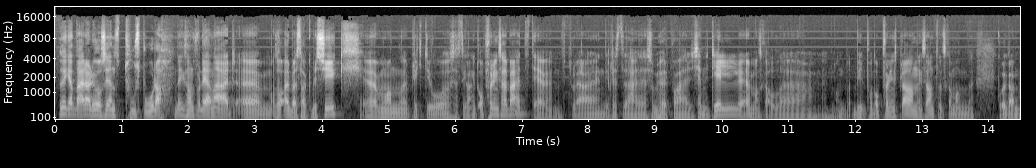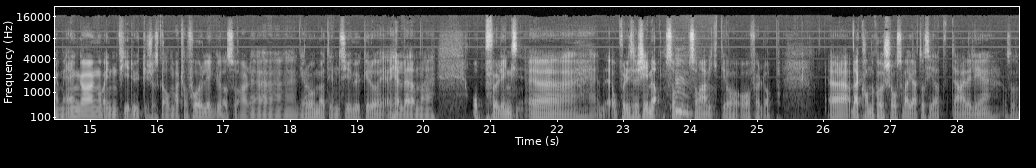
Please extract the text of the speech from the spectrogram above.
Så Der er det jo også igjen to spor. da, For Det ene er eh, altså Arbeidstaker blir syk. Eh, man plikter jo å sette i gang et oppfølgingsarbeid. Det tror jeg de fleste som hører på her kjenner til. Uh, man skal man begynne på en oppfølgingsplan. Den skal man gå i gang med med en gang. og Innen fire uker så skal den i hvert fall foreligge. og Så er det dialogmøte innen syv uker. og hele denne oppfølgings, oppfølgingsregimet da, som, mm. som, er viktig å, å følge opp. Der kan det kanskje også være greit å si at det er veldig altså,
